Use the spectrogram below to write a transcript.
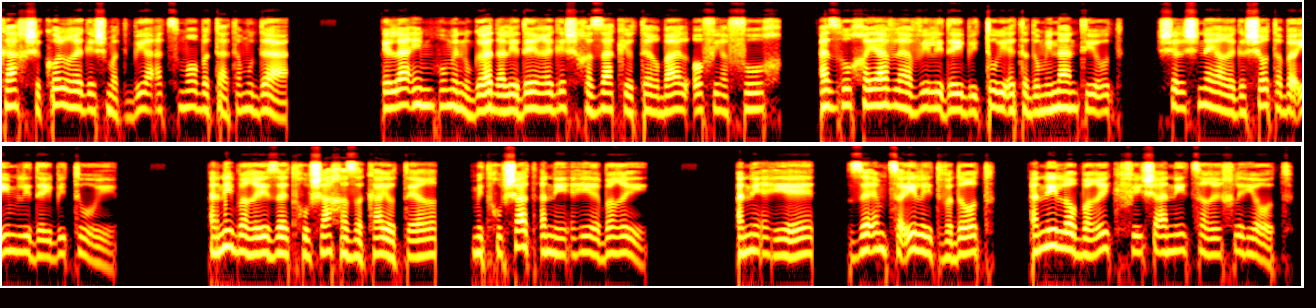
כך שכל רגש מטביע עצמו בתת המודע. אלא אם הוא מנוגד על ידי רגש חזק יותר בעל אופי הפוך, אז הוא חייב להביא לידי ביטוי את הדומיננטיות של שני הרגשות הבאים לידי ביטוי. אני בריא זה תחושה חזקה יותר, מתחושת אני אהיה בריא. אני אהיה, זה אמצעי להתוודות, אני לא בריא כפי שאני צריך להיות.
